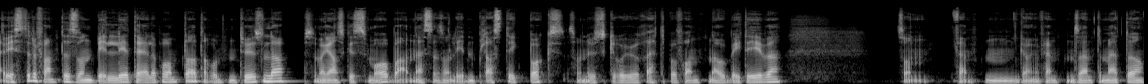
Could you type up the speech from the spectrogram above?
jeg visste det fantes sånn billige teleprompter til rundt en tusenlapp, som er ganske små, bare nesten sånn liten plastikkboks som du skrur rett på fronten av objektivet. Sånn 15 ganger 15 centimeter.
